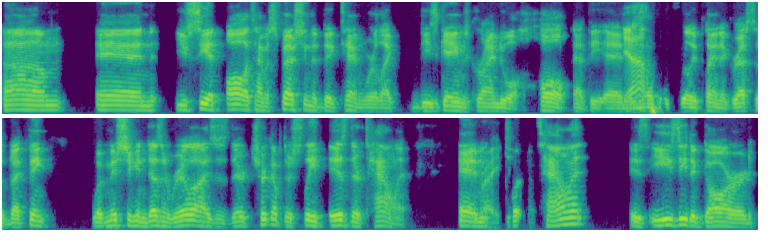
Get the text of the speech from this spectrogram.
Um, and you see it all the time, especially in the Big Ten, where like these games grind to a halt at the end. Yeah. And really playing aggressive. But I think what Michigan doesn't realize is their trick up their sleeve is their talent. And right. what talent is easy to guard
